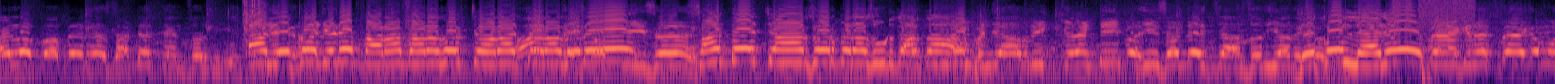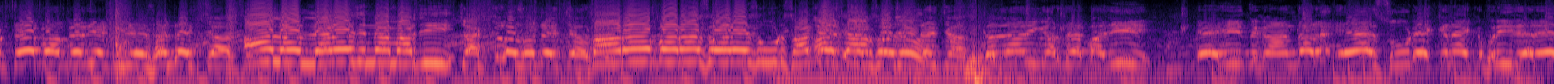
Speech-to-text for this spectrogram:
ਐਲੋ ਬਾਬੇ ਨੇ 350 ਰੁਪਏ। ਆ ਦੇਖੋ ਜਿਹੜੇ 12 1200 14 1400 ਦੇ ਪੀਸ। 450 ਰੁਪਏ ਦਾ ਸੂਟ ਕਰਤਾ। ਪੂਰੇ ਪੰਜਾਬ ਦੀ ਗਰੰਟੀ ਭਾਜੀ 450 ਦੀ ਆ ਦੇਖੋ। ਲੈ ਜਾਓ। ਪੈਕ ਦੇ ਪੈਕ ਮੁੱਠੇ ਬਾਬੇ ਦੀ ਹੱਟੀ ਦੇ 450 ਆ ਲਓ ਲੈ ਲਓ ਜਿੰਨਾ ਮਰਜ਼ੀ। ਚੱਕ ਲੋ 450 12 1200 ਵਾਲੇ ਸੂਟ 450 ਜੋ ਗੱਲਾਂ ਨਹੀਂ ਕਰਦੇ ਭਾਜੀ। ਇਹੀ ਦੁਕਾਨਦਾਰ ਇਹ ਸੂਟ ਇੱਕ ਨਾ ਇੱਕ ਫ੍ਰੀ ਦੇ ਰਹੇ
